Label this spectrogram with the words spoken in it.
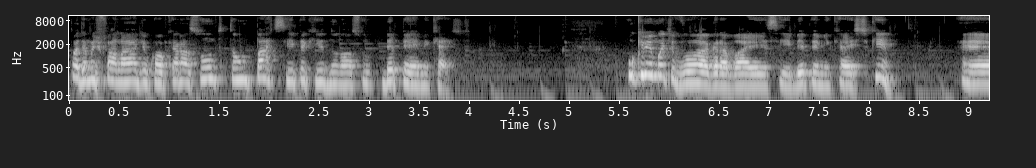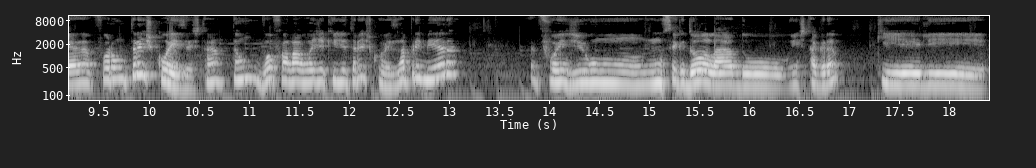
podemos falar de qualquer assunto, então participe aqui do nosso BPMcast. O que me motivou a gravar esse BPMcast aqui é, foram três coisas, tá? Então vou falar hoje aqui de três coisas. A primeira foi de um, um seguidor lá do Instagram que ele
